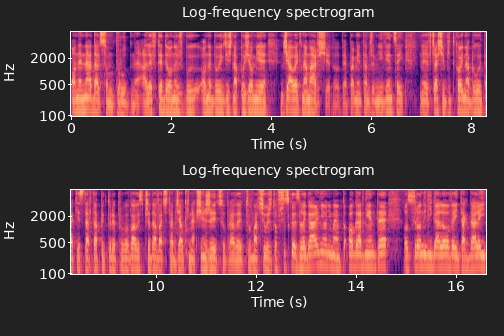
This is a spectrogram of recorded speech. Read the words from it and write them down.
one nadal są brudne, ale wtedy one już były, one były gdzieś na poziomie działek na Marsie. To, ja pamiętam, że mniej więcej e, w czasie Bitcoina były takie startupy, które próbowały sprzedawać tam działki na Księżycu, prawda, i tłumaczyły, że to wszystko jest legalnie, oni mają to ogarnięte od strony legalowej i tak dalej.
